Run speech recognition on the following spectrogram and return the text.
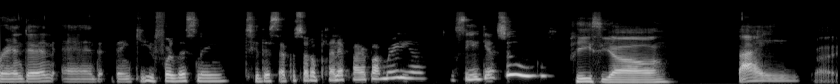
Brandon, and thank you for listening to this episode of Planet Firebomb Radio. We'll see you again soon. peace, y'all. Bye. Bye.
